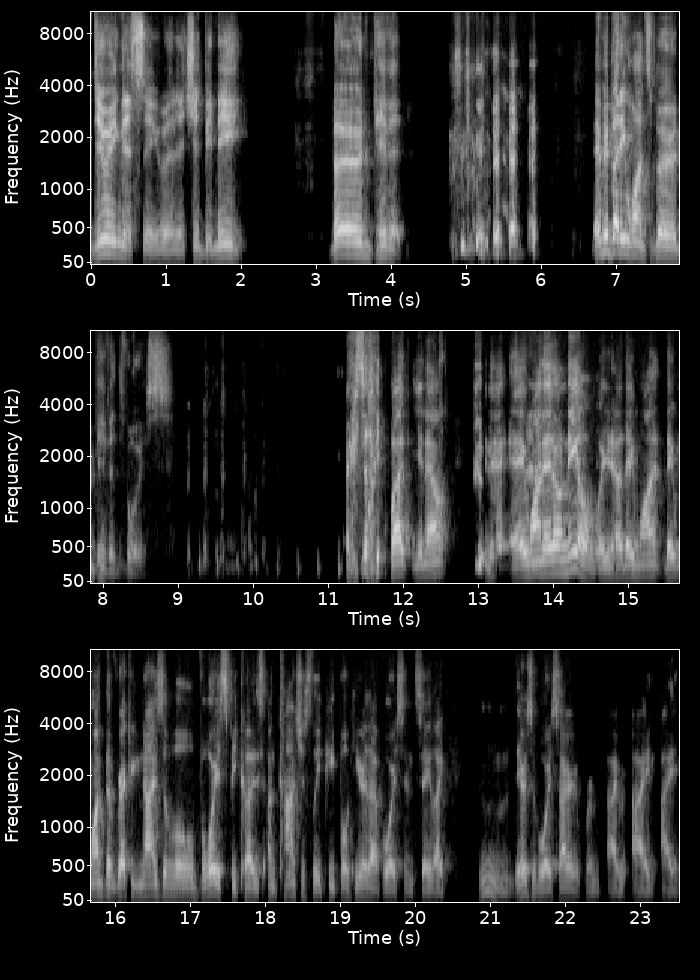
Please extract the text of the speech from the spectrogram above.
doing this thing when it should be me?" Byrne Piven. Everybody wants Byrne Piven's voice. It's like, but you know, they, they want Ed O'Neill. You know, they want they want the recognizable voice because unconsciously people hear that voice and say like, "Hmm, there's a voice I I I I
